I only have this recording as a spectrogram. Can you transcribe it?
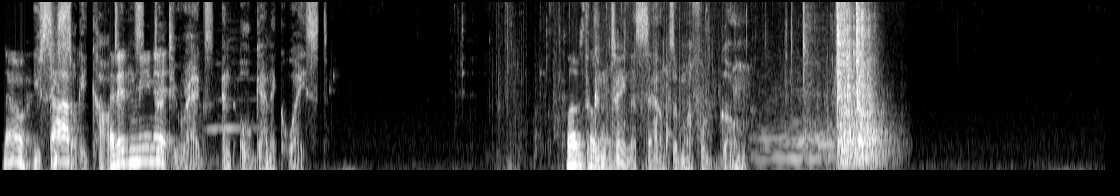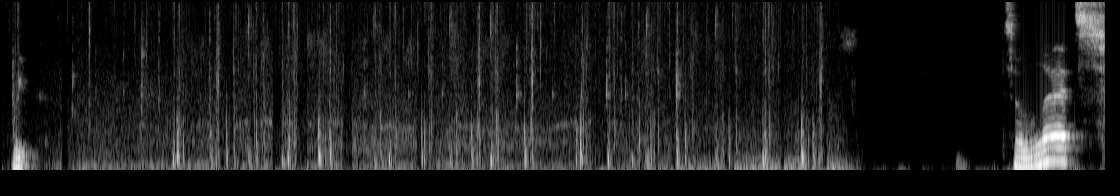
No, You see stop. soggy I cartons, didn't mean it. dirty rags, and organic waste. Close The the container sounds a muffled gong. We So let's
